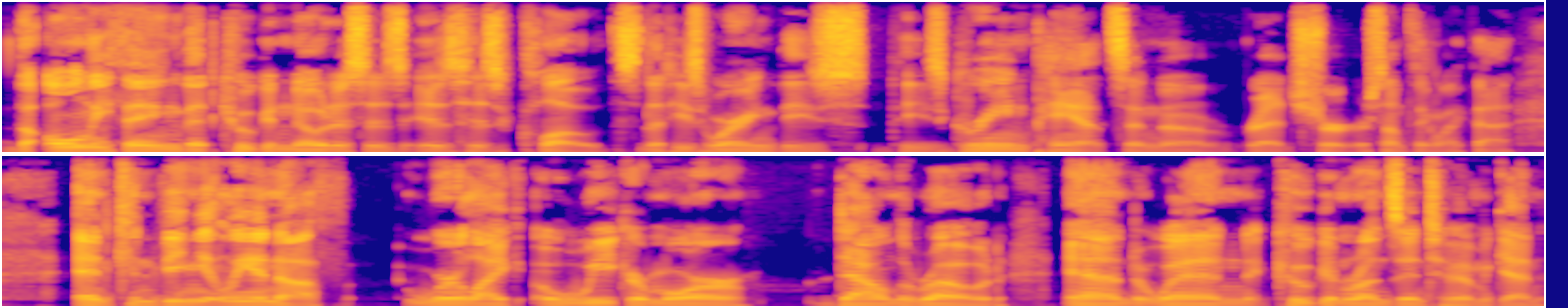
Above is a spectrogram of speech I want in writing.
the only thing that Coogan notices is his clothes, that he's wearing these these green pants and a red shirt or something like that. And conveniently enough, we're like a week or more down the road. And when Coogan runs into him again,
